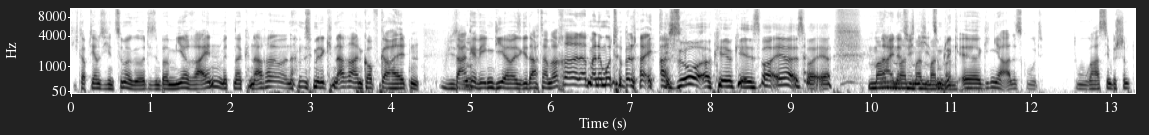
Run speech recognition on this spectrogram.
ich glaube, die haben sich ins Zimmer gehört, die sind bei mir rein mit einer Knarre und haben sich mit der Knarre an den Kopf gehalten. Wieso? Danke wegen dir, weil sie gedacht haben, ach, äh, da hat meine Mutter beleidigt. Ach so, okay, okay, es war er, es war er. Mann, Nein, Mann, natürlich Mann, nicht. Mann, Zum Mann. Glück äh, ging ja alles gut. Du hast ihm bestimmt,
